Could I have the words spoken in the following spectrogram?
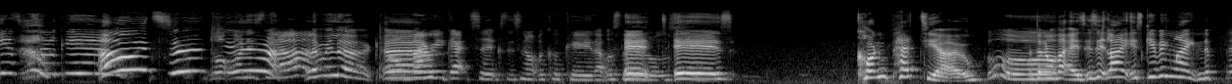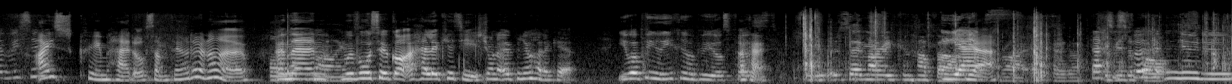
It's so cute. Oh, it's so cute. What one is that? Let me look. Oh, Um, Mary gets it 'cause it's not the cookie. That was the It rules. is Conpetio. Ooh. I don't know what that is. Is it like it's giving like n- Let me see. ice cream head or something? I don't know. Oh, and then mine. we've also got a Hello Kitty. Do you want to open your Hello Kitty? You open. You can open yours first. Okay. So Mary can have that. Yeah. Yeah. Right. Okay then. That Give me for. Nunu.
